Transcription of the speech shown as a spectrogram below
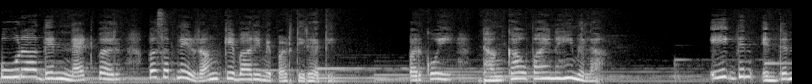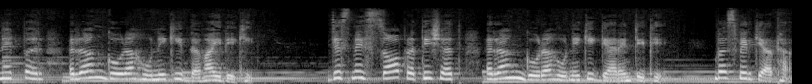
पूरा दिन नेट पर बस अपने रंग के बारे में पढ़ती रहती, पर कोई ढंग का उपाय नहीं मिला। एक दिन इंटरनेट पर रंग गोरा होने की दवाई देखी, जिसमें सौ प्रतिशत रंग गोरा होने की गारंटी थी। बस फिर क्या था?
